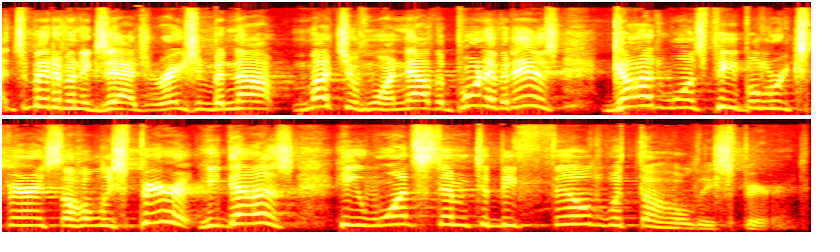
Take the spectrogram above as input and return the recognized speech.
That's a bit of an exaggeration, but not much of one. Now, the point of it is, God wants people to experience the Holy Spirit. He does. He wants them to be filled with the Holy Spirit.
